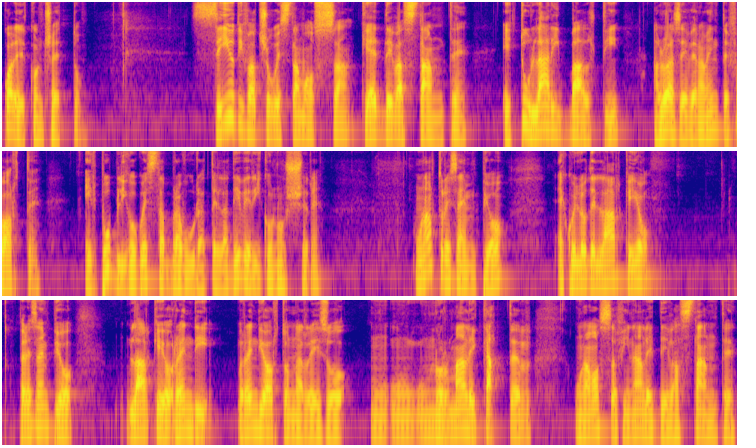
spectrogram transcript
Qual è il concetto? Se io ti faccio questa mossa che è devastante e tu la ribalti, allora sei veramente forte e il pubblico questa bravura te la deve riconoscere. Un altro esempio è quello dell'Archeo. Per esempio, l'Archeo, Randy, Randy Orton ha reso un, un, un normale cutter, una mossa finale devastante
